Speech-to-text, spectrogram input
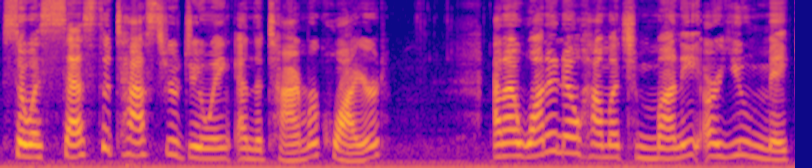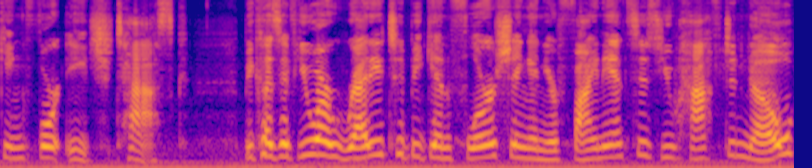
So assess the tasks you're doing and the time required. And I want to know how much money are you making for each task? Because if you are ready to begin flourishing in your finances, you have to know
